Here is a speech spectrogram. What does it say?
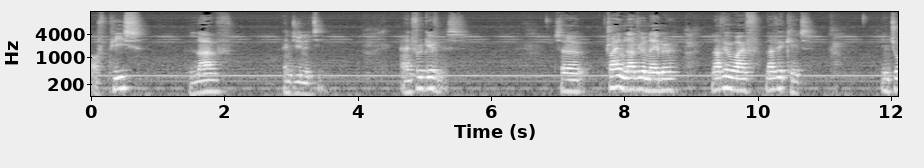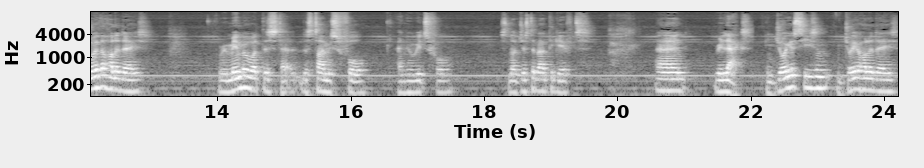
of peace, love, and unity, and forgiveness. So try and love your neighbor, love your wife, love your kids. Enjoy the holidays. Remember what this, this time is for and who it's for. It's not just about the gifts. And relax. Enjoy your season, enjoy your holidays,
